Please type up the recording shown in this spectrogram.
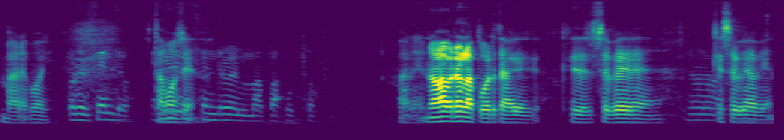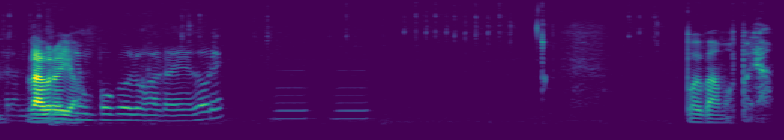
Vale, voy. Por el centro. Estamos en el centro del mapa, justo. Vale, no abra la puerta, que, que se ve No, no, que se vea bien. La abro yo. un poco los alrededores. Pues vamos para allá.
